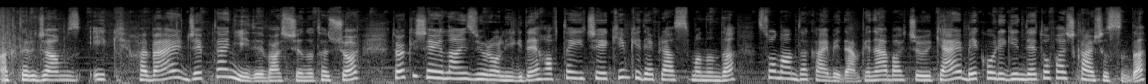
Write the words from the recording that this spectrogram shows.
Aktaracağımız ilk haber cepten yedi başlığını taşıyor. Turkish Airlines Euroleague'de hafta içi Kimki deplasmanında son anda kaybeden Fenerbahçe Ülker Beko Ligi'nde Tofaş karşısında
